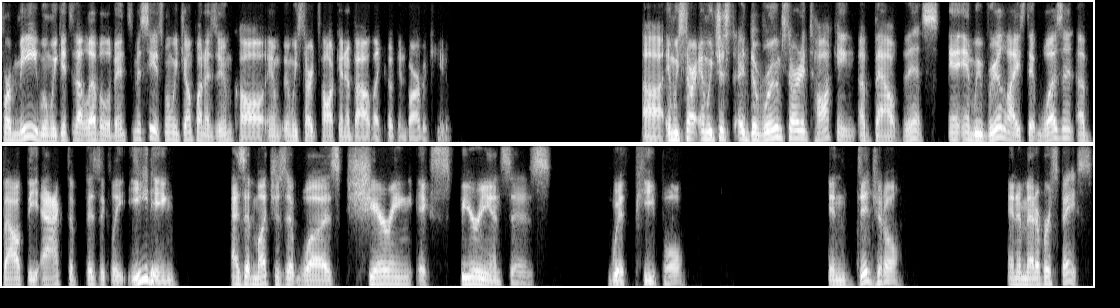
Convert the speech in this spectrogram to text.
for me, when we get to that level of intimacy, it's when we jump on a Zoom call and, and we start talking about like cooking barbecue uh, and we start and we just the room started talking about this and, and, we realized it wasn't about the act of physically eating as much as it was sharing experiences with people in digital in a metaverse space.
